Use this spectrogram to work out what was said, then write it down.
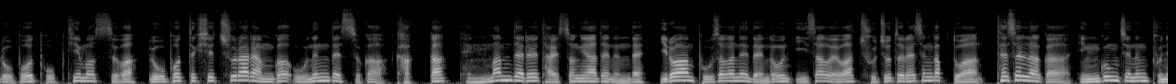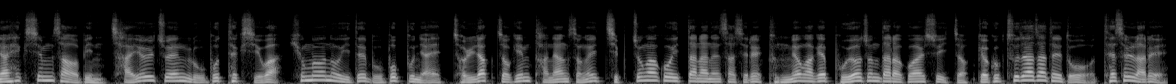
로봇 옵티머스와 로봇 특시 출하량과 운행 대수가 각각 100만 대를 달성해야 되는데 이러한 보상안을 내놓은 이사회와 주주들의 생각 또한 테슬라가 인공지능 분야 핵심 사업인 자율주행 로봇 택시와 휴머노이드 로봇 분야에 전략적인 다양성을 집중하고 있다는 사실을 분명하게 보여준다라고 할 수 있죠. 결국 투자자들도 테슬라를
